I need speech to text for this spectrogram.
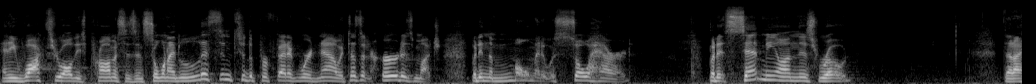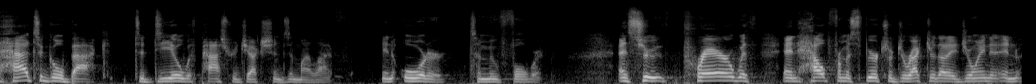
and he walked through all these promises. And so when I listen to the prophetic word now, it doesn't hurt as much. But in the moment, it was so hard. But it sent me on this road that I had to go back to deal with past rejections in my life in order to move forward. And through prayer with and help from a spiritual director that I joined and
